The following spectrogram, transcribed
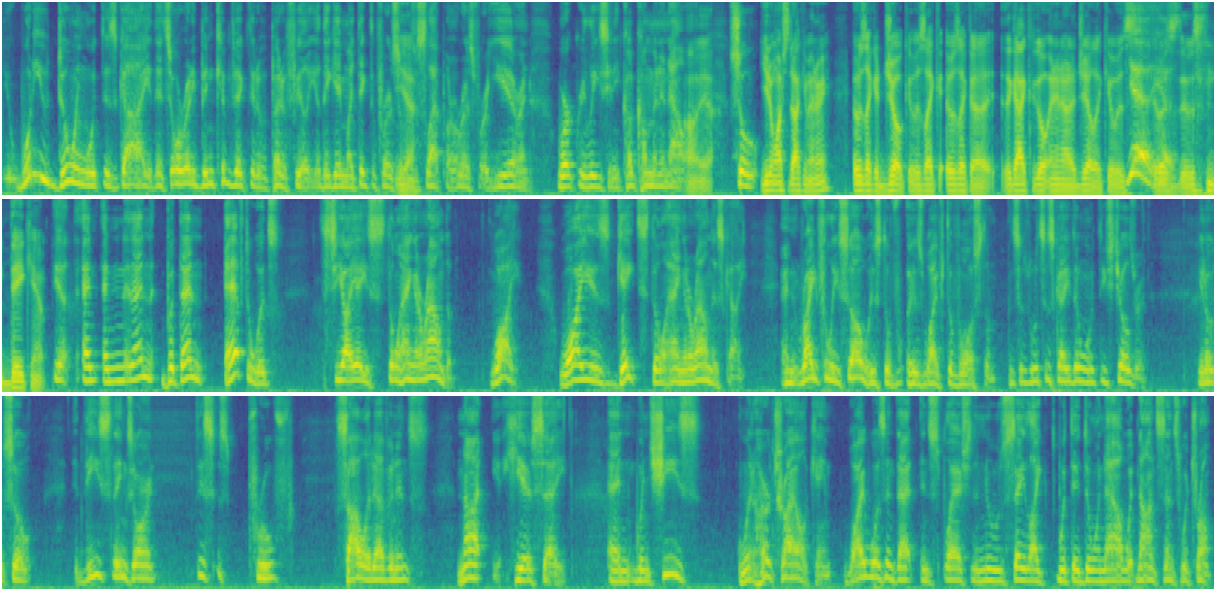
What are you doing with this guy that's already been convicted of a pedophilia? They gave him, I think the first one Yeah. was a slap on the wrist for a year and work release, and he could come in and out. Oh yeah. So You didn't watch the documentary? It was like a joke. It was like it was like a the guy could go in and out of jail. Like it was. Yeah, It was it was day camp. Yeah, and and then but then afterwards, the CIA is still hanging around him. Why? Why is Gates still hanging around this guy? And rightfully so. His his wife divorced him and says, "What's this guy doing with these children?" You know. So these things aren't. This is proof, solid evidence, not hearsay. And when she's when her trial came, why wasn't that in Splash the News? Say like what they're doing now with nonsense with Trump.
